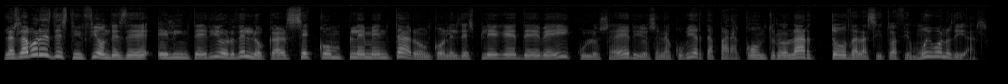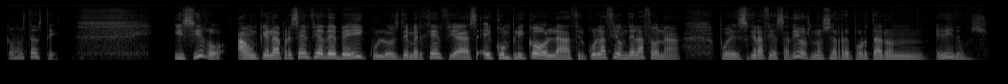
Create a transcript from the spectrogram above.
Las labores de extinción desde el interior del local se complementaron con el despliegue de vehículos aéreos en la cubierta para controlar toda la situación. Muy buenos días, ¿cómo está usted? Y sigo, aunque la presencia de vehículos de emergencias eh, complicó la circulación de la zona, pues gracias a Dios no se reportaron heridos.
